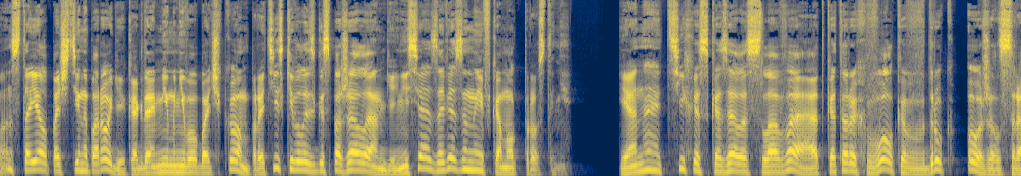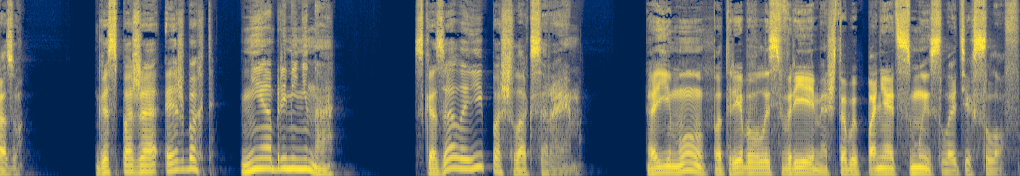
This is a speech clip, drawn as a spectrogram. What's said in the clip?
Он стоял почти на пороге, когда мимо него бочком протискивалась госпожа Ланге, неся завязанные в комок простыни. И она тихо сказала слова, от которых Волков вдруг ожил сразу. «Госпожа Эшбахт не обременена», — сказала и пошла к сараям. А ему потребовалось время, чтобы понять смысл этих слов.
